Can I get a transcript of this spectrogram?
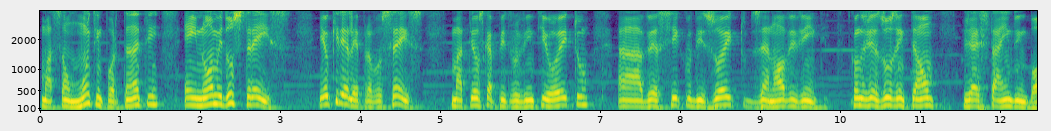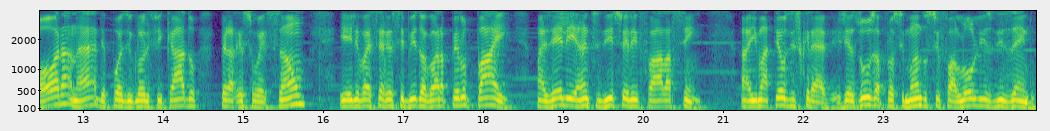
uma ação muito importante, em nome dos três. Eu queria ler para vocês Mateus capítulo 28, ah, versículo 18, 19 e 20. Quando Jesus então já está indo embora, né? Depois de glorificado pela ressurreição, e ele vai ser recebido agora pelo Pai. Mas ele, antes disso, ele fala assim. Aí Mateus escreve: Jesus, aproximando-se, falou-lhes, dizendo:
